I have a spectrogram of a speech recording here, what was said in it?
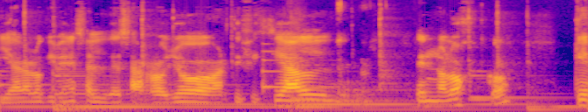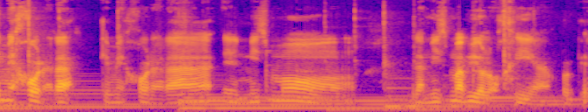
y ahora lo que viene es el desarrollo artificial tecnológico que mejorará, que mejorará el mismo, la misma biología, porque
